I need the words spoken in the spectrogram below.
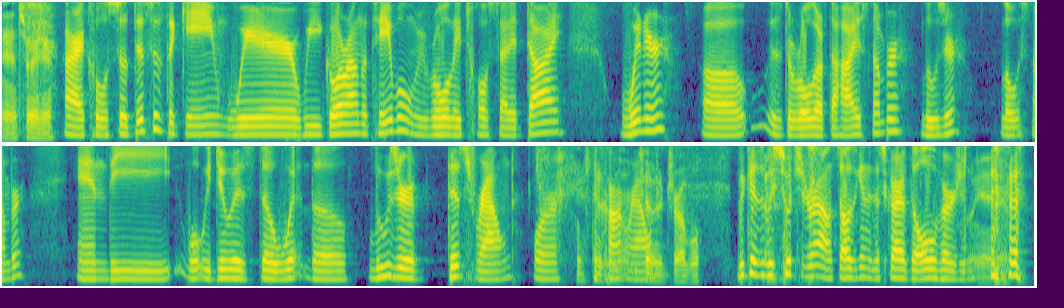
yeah, it's right here. All right, cool. So this is the game where we go around the table and we roll a 12-sided die. Winner uh, is the roller of the highest number. Loser, lowest number. And the what we do is the the loser of this round or the current Into round trouble. because we switch it around. So I was going to describe the old version. Yeah.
